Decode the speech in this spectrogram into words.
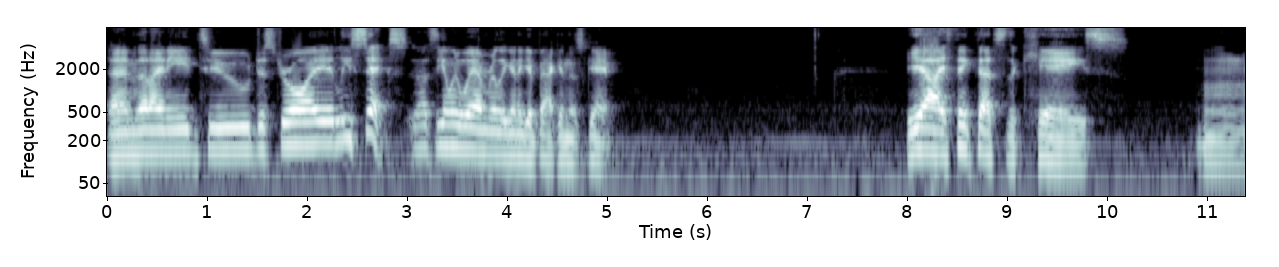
And then I need to destroy at least six. That's the only way I'm really going to get back in this game. Yeah, I think that's the case. Hmm.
